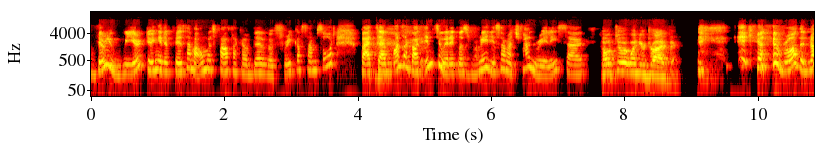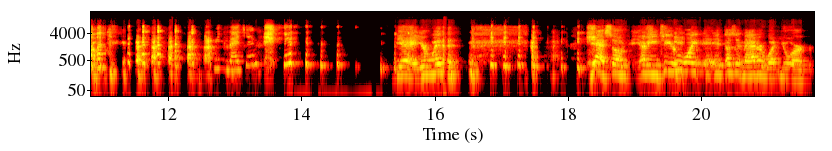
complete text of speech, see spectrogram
very weird doing it the first time. I almost felt like a bit of a freak of some sort. But um, once I got into it, it was really so much fun, really. So, Don't do it when you're driving. Yeah, rather not. Can you imagine? yeah, you're winning. yeah, so I mean, to your Yeah. point, it, doesn't matter what your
